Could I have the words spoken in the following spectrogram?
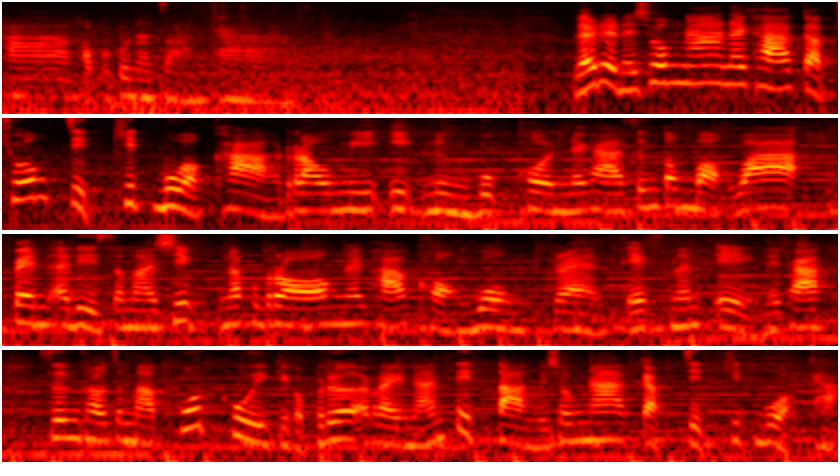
ค่ะ ขอบพระคุณอาจารย์ค่ะ แล้วเดี๋ยวในช่วงหน้านะคะกับช่วงจิตคิดบวกค่ะ เรามีอีกหนึ่งบุคคลนะคะ ซึ่งต้องบอกว่าเป็นอดีตสมาชิกนักร้องนะคะของวง Grand X นั่นเองนะคะ ซึ่งเขาจะมาพูดคุยเกี่ยวกับเรื่องอะไรนั้น ติดตามในช่วงหน้ากับจิตคิดบวกค่ะ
